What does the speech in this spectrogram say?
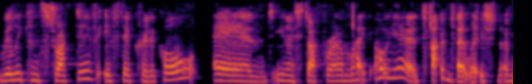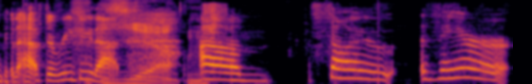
really constructive if they're critical and you know stuff where i'm like oh yeah time dilation i'm gonna have to redo that Yeah. mhm. um so there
